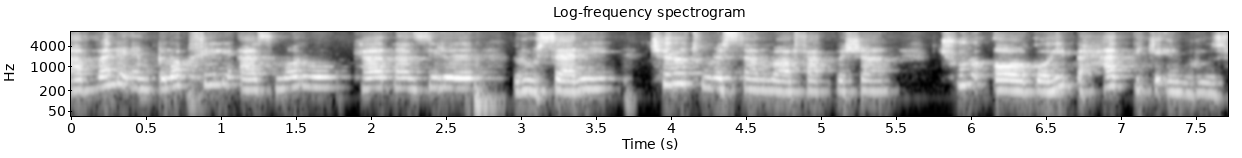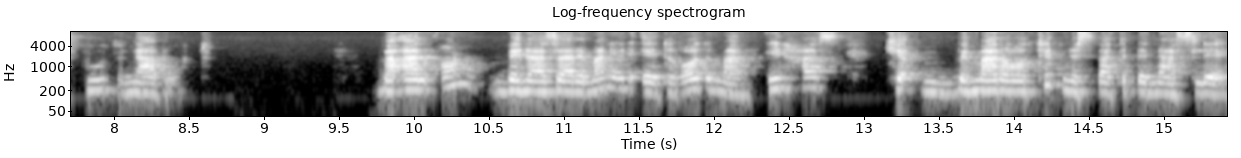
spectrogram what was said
اول انقلاب خیلی از ما رو کردن زیر روسری. چرا تونستن موفق بشن؟ چون آگاهی به حدی که امروز بود نبود. و الان به نظر من یعنی اعتقاد من این هست که به مراتب نسبت به نسل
